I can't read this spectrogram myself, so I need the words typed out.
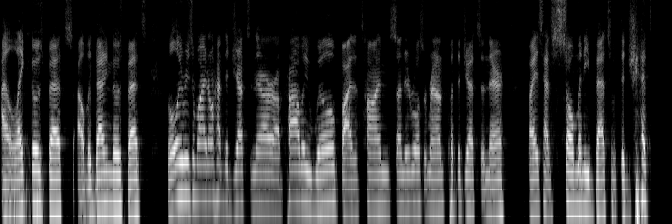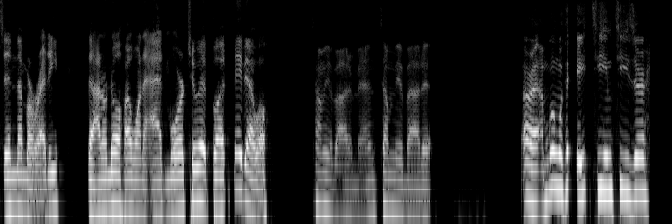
I like those bets. I'll be betting those bets. The only reason why I don't have the Jets in there, I probably will by the time Sunday rolls around, put the Jets in there. But I just have so many bets with the Jets in them already that I don't know if I want to add more to it, but maybe I will. Tell me about it, man. Tell me about it. All right. I'm going with an eight team teaser,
